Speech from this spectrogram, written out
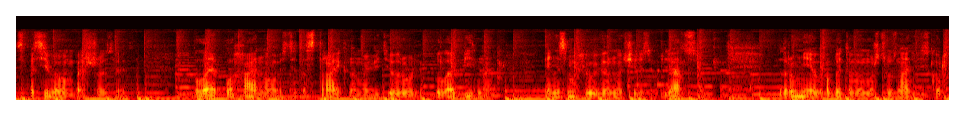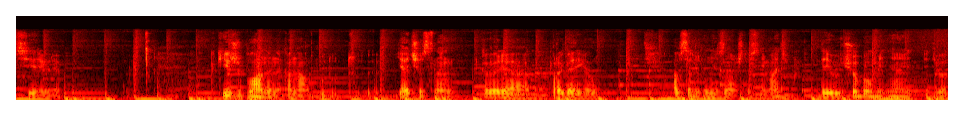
Спасибо вам большое за это. Была и плохая новость, это страйк на мой видеоролик. Было обидно, я не смог его вернуть через апелляцию. Подробнее об этом вы можете узнать в Discord сервере. Какие же планы на канал будут? Я, честно говоря, прогорел. Абсолютно не знаю, что снимать. Да и учеба у меня идет.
